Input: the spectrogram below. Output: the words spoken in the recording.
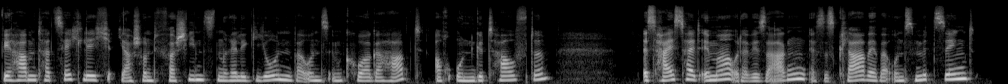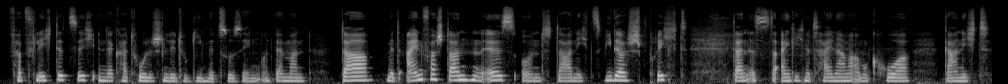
Wir haben tatsächlich ja schon die verschiedensten Religionen bei uns im Chor gehabt, auch Ungetaufte. Es heißt halt immer, oder wir sagen, es ist klar, wer bei uns mitsingt, verpflichtet sich, in der katholischen Liturgie mitzusingen. Und wenn man da mit einverstanden ist und da nichts widerspricht, dann ist eigentlich eine Teilnahme am Chor gar nicht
